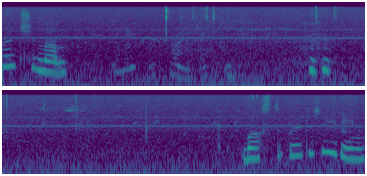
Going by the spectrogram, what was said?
Aren't you, Mum? Mm-hmm. Whilst the bird is eating.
